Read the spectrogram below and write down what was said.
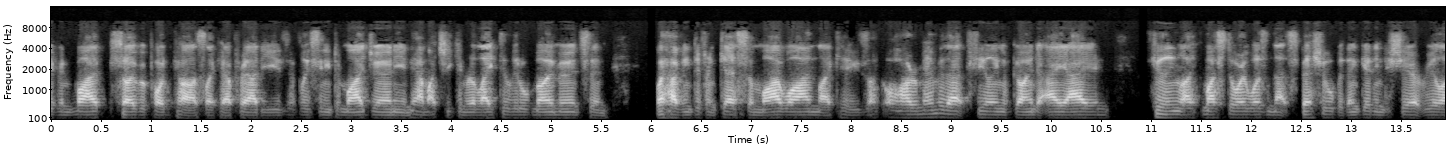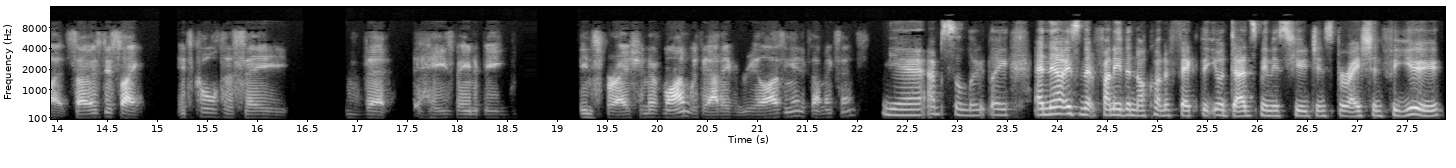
even my sober podcast like how proud he is of listening to my journey and how much he can relate to little moments and by having different guests on my one like he's like oh I remember that feeling of going to AA and feeling like my story wasn't that special but then getting to share it realize so it's just like it's cool to see that he's been a big inspiration of mine without even realizing it, if that makes sense. Yeah, absolutely. And now, isn't it funny the knock on effect that your dad's been this huge inspiration for you?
